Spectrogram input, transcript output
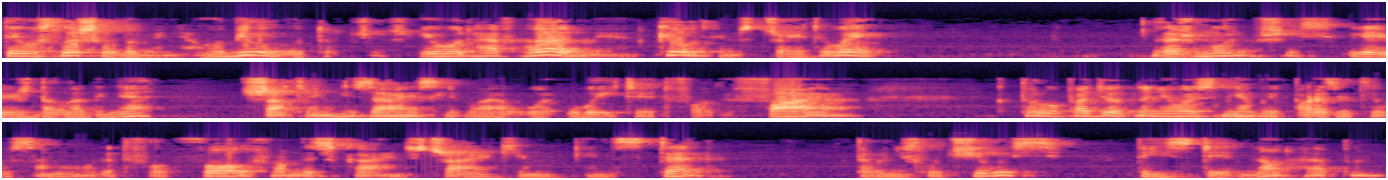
ты услышал бы меня, убил его тотчас. You would have heard me and killed him straight away». Зажмурившись, Леви ждал огня. Shutting his eyes, Levi waited for the fire — который упадет на него с неба и поразит его самого. That will fall from the sky and strike him instead. Этого не случилось. This did not happen.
